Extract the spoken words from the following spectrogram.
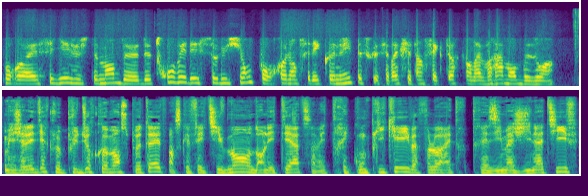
pour essayer justement de, de trouver des solutions pour relancer l'économie parce que c'est vrai que c'est un secteur qu'on a vraiment besoin. Mais j'allais dire que le plus dur commence peut-être parce qu'effectivement dans les théâtres ça va être très compliqué, il va falloir être très imaginatif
